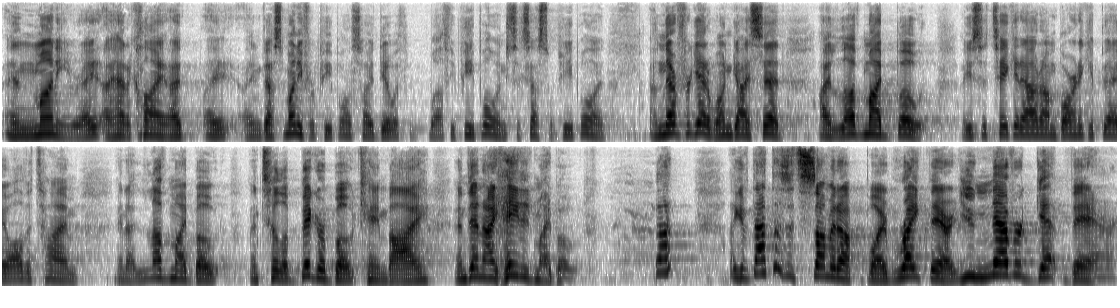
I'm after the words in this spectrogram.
And money, right? I had a client, I, I, I invest money for people, and so I deal with wealthy people and successful people. And I'll never forget it. One guy said, I love my boat. I used to take it out on Barnegat Bay all the time, and I love my boat until a bigger boat came by, and then I hated my boat. like if that doesn't sum it up, boy, right there, you never get there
